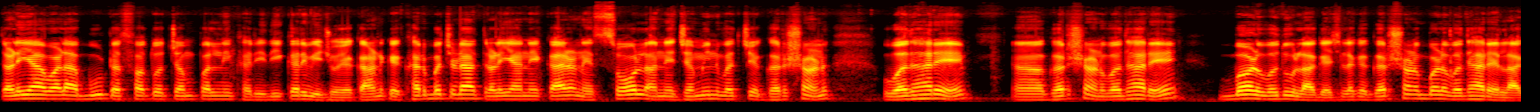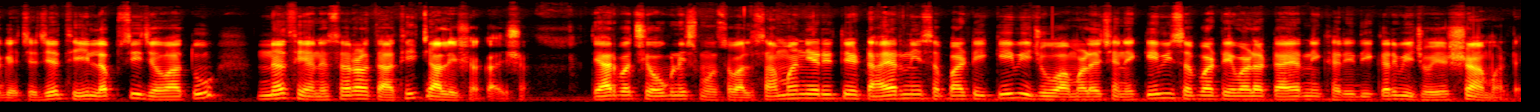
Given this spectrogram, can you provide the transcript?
તળિયાવાળા બૂટ અથવા તો ચંપલની ખરીદી કરવી જોઈએ, કારણ કે ખરબચડા તળિયાને કારણે સોલ અને જમીન વચ્ચે ઘર્ષણ વધારે ઘર્ષણ વધારે બળ વધુ લાગે છે. એટલે કે ઘર્ષણ બળ વધારે લાગે છે, જેથી લપસી જવાતું નથી અને સરળતાથી ચાલી શકાય છે. ત્યાર પછી ઓગણીસમો સવાલ. સામાન્ય રીતે ટાયરની સપાટી કેવી જોવા મળે છે અને કેવી સપાટીવાળા ટાયરની ખરીદી કરવી જોઈએ શા માટે?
